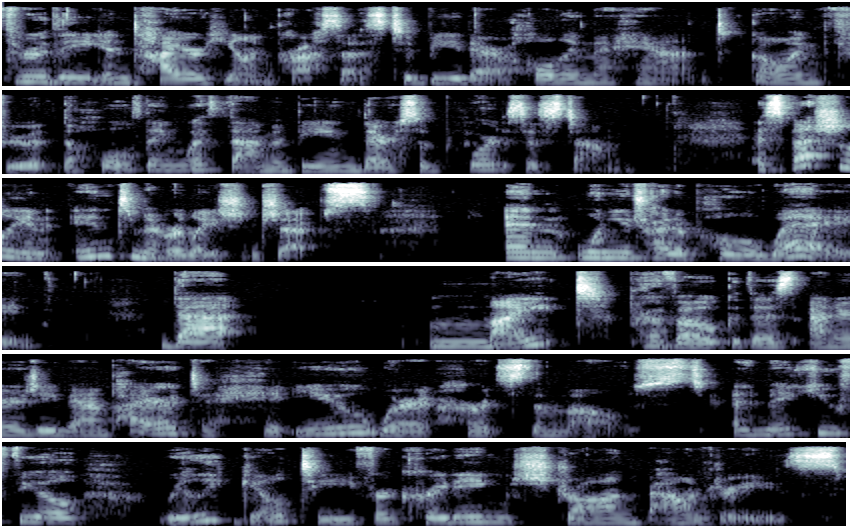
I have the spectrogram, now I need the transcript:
through the entire healing process to be there holding the hand, going through the whole thing with them, and being their support system, especially in intimate relationships. And when you try to pull away, that might provoke this energy vampire to hit you where it hurts the most and make you feel really guilty for creating strong boundaries,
